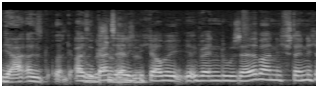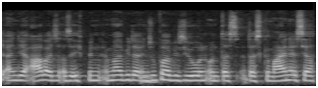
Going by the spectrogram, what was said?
Ja, also, also ganz ehrlich, ich glaube, wenn du selber nicht ständig an dir arbeitest, also ich bin immer wieder in hm. Supervision und das, das Gemeine ist ja,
